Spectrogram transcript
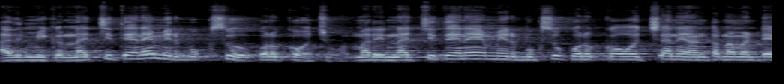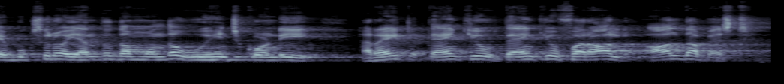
అది మీకు నచ్చితేనే మీరు బుక్స్ కొనుక్కోవచ్చు. మరి నచ్చితేనే మీరు బుక్స్ కొనుక్కోవచ్చు అని అంటున్నామంటే బుక్స్లో ఎంత దమ్ము ఉందో ఊహించుకోండి. Right thank you thank you for all. All the best.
